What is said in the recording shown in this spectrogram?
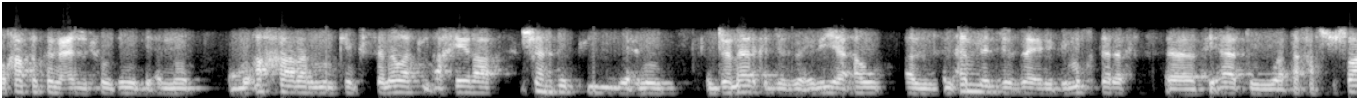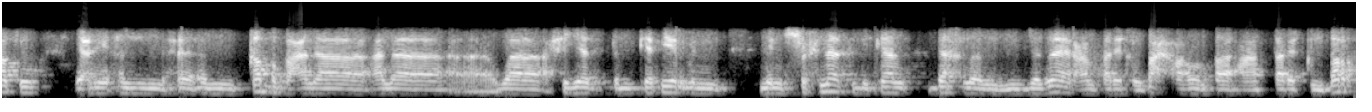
وخاصة على الحدود لأنه مؤخرا ممكن في السنوات الأخيرة شهدت يعني الجمارك الجزائرية أو الأمن الجزائري بمختلف آه، فئاته وتخصصاته. يعني القبض على على وحيازه الكثير من من الشحنات اللي كانت داخل الجزائر عن طريق البحر أو عن طريق البر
